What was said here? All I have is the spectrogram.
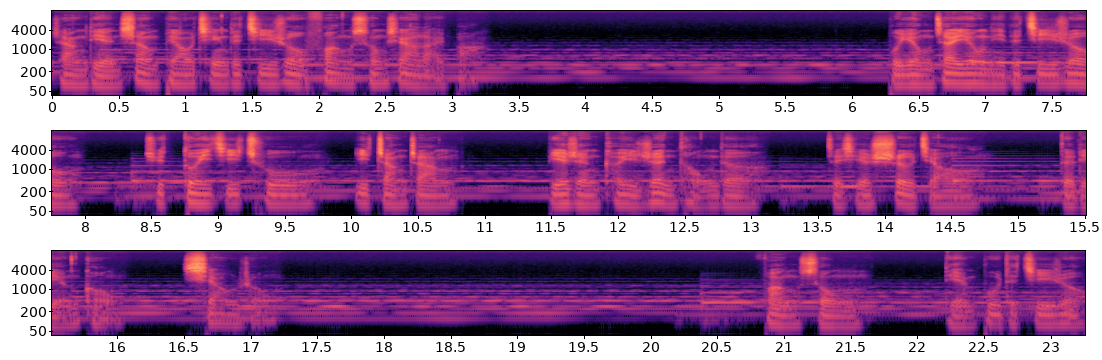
让脸上表情的肌肉放松下来吧，不用再用你的肌肉去堆积出一张张别人可以认同的这些社交的脸孔笑容，放松脸部的肌肉。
